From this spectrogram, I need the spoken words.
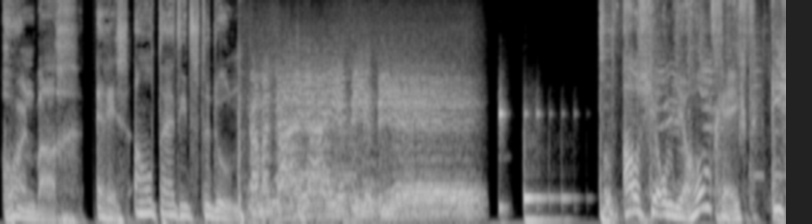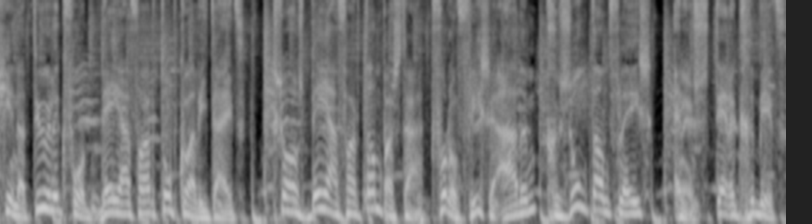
Hornbach, er is altijd iets te doen. Als je om je hond geeft, kies je natuurlijk voor Beavar topkwaliteit. Zoals Beavar tandpasta, voor een frisse adem, gezond tandvlees en een sterk gebit.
